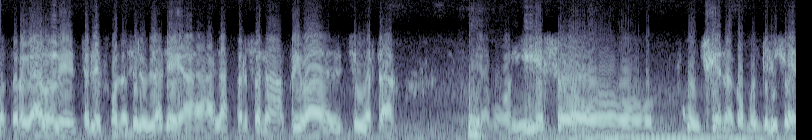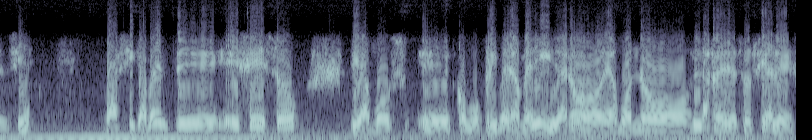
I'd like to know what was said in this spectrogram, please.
otorgarle teléfonos celulares a las personas privadas de libertad. y eso funciona como inteligencia. Básicamente es eso, digamos, eh, como primera medida, ¿no? Digamos, no, las redes sociales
